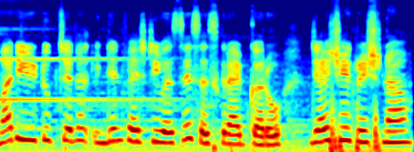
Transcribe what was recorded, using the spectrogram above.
અમારી યુટ્યુબ ચેનલ ઇન્ડિયન ફેસ્ટિવલ્સને સબસ્ક્રાઈબ કરો. જય શ્રી કૃષ્ણ.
